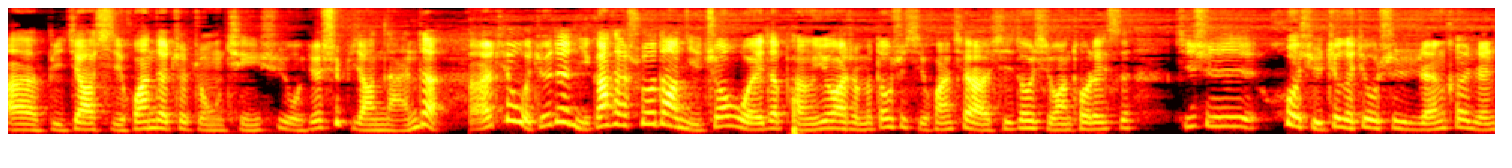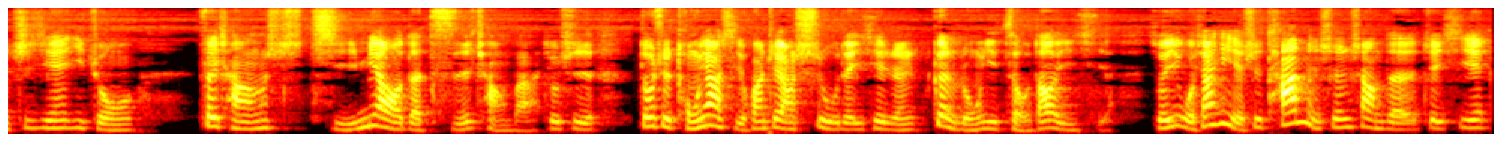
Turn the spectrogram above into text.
呃比较喜欢的这种情绪，我觉得是比较难的。而且我觉得你刚才说到你周围的朋友啊，什么都是喜欢切尔西，都喜欢托雷斯。其实或许这个就是人和人之间一种非常奇妙的磁场吧，就是都是同样喜欢这样事物的一些人更容易走到一起。所以，我相信也是他们身上的这些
